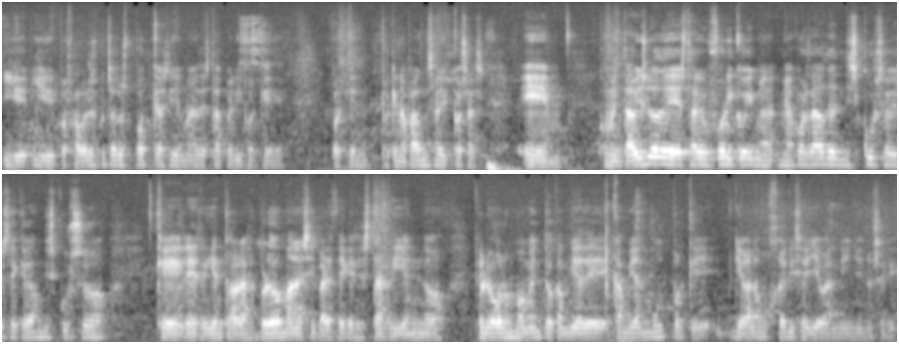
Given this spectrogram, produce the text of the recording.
y, y por favor escuchad los podcasts y demás de esta peli porque, porque, porque no paran de salir cosas. Eh, comentabais lo de estar eufórico y me, me he acordado del discurso ese que da un discurso que le ríen todas las bromas y parece que se está riendo, pero luego en un momento cambia, de, cambia el mood porque llega la mujer y se lleva al niño y no sé qué.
